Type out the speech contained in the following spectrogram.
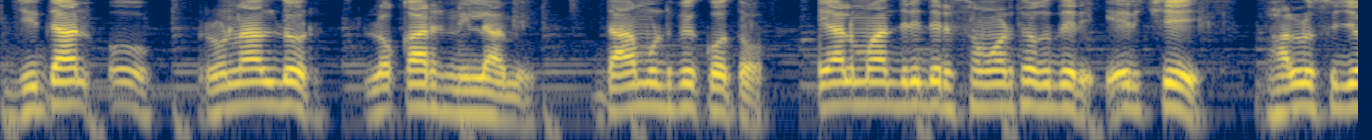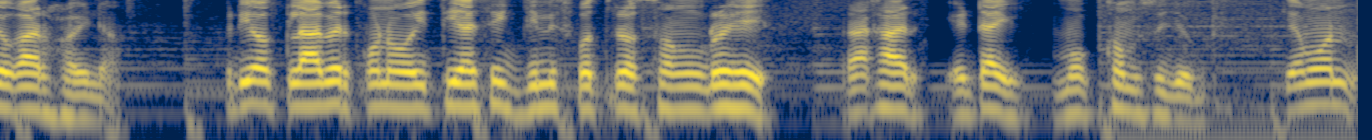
জিদান ও রোনালদোর লোকার নিলামে। দাম উঠবে কত? রিয়াল মাদ্রিদের সমর্থকদের এর চেয়ে ভালো সুযোগ আর হয় না। প্রিয় ক্লাবের কোনো ঐতিহাসিক জিনিসপত্র সংগ্রহে রাখার এটাই মোক্ষম সুযোগ। কেমন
